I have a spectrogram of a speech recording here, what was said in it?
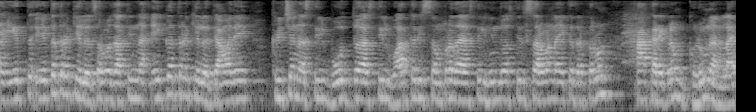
एकत्र केलं. सर्व जातींना एकत्र केलं. त्यामध्ये ख्रिश्चन असतील बौद्ध असतील वारकरी संप्रदाय असतील हिंदू असतील सर्वांना एकत्र करून हा कार्यक्रम घडवून आणलाय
